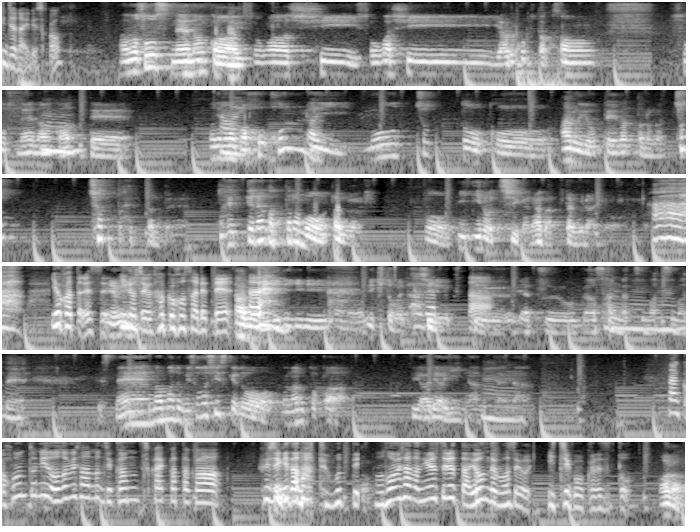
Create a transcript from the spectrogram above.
しいんじゃないですか？あのそうですね、なんか忙しい、忙しい、やることたくさん、そうですね、なんかあって、まあ、でもなんか、はい。ほ本来、もうちょっとこうある予定だったのが、ちょちょっと減ったので、減ってなかったらもう、多分もうい命がなかったぐらいの、ああよかったです。命が確保されて。多はい分ギリギリあの息止めて走り抜くっていうやつが3月末まで ですね、まあまあでも忙しいですけど、なんとかやりゃいいなみたいな。なんか本当にのぞみさんの時間の使い方が 不思議だなって思って。のぞみさんのニュースレター読んでますよ。1号からずっと。あら、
